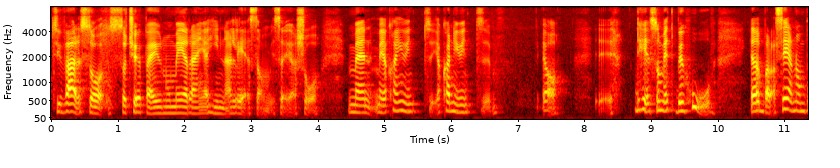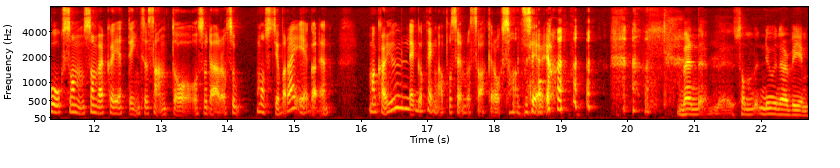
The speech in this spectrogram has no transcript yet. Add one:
tyvärr så, så köper jag ju nog mer än jag hinner läsa om vi säger så. Men, men jag kan ju inte, jag kan ju inte, ja, eh, det är som ett behov. Jag bara ser någon bok som, som verkar jätteintressant och, och sådär och så måste jag bara äga den. Man kan ju lägga pengar på sämre saker också anser jag. Men eh, som nu när vi,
